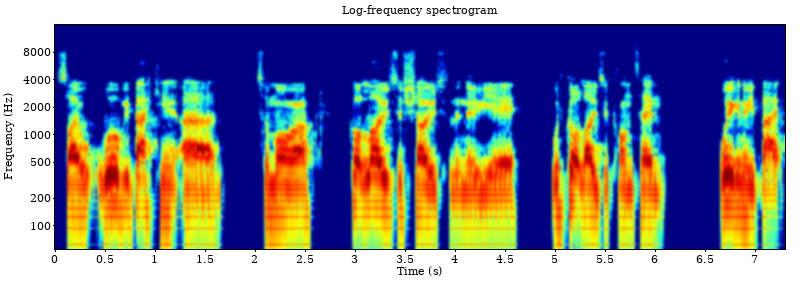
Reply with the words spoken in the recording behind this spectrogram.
So we'll be back in uh, tomorrow. Got loads of shows for the new year. We've got loads of content. We're going to be back.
